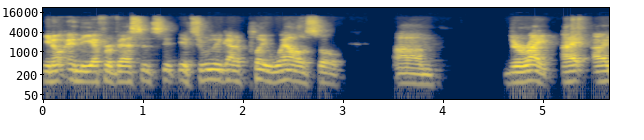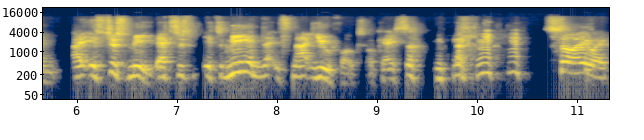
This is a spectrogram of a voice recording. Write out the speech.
you know, and the effervescence. It, it's really got to play well. So, um, you're right. I, I, I, it's just me. That's just it's me, and it's not you, folks. Okay, so so anyway,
